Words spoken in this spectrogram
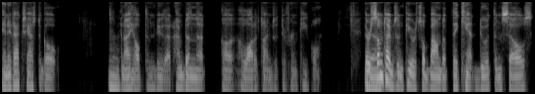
And it actually has to go. Mm. And I help them do that. I've done that uh, a lot of times with different people. There yeah. are sometimes when people are so bound up they can't do it themselves,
